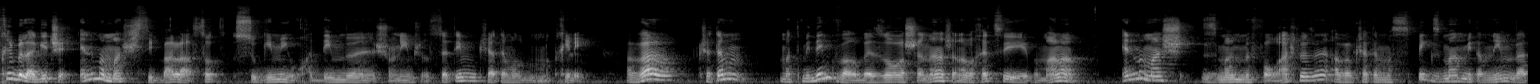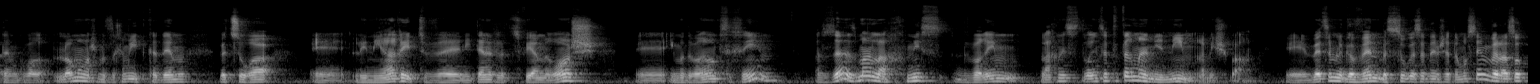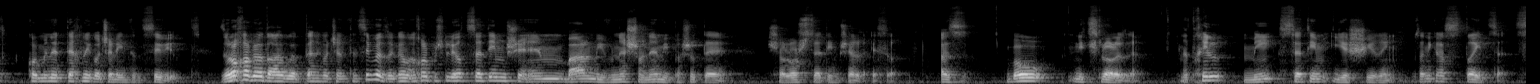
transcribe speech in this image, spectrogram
אתחיל בלהגיד שאין ממש סיבה לעשות סוגים מיוחדים ושונים של סטים כשאתם עוד מתחילים. אבל, כשאתם מתמידים כבר באזור השנה, שנה וחצי ומעלה, אין ממש זמן מפורש לזה, אבל כשאתם מספיק זמן מתאמנים ואתם כבר לא ממש מצליחים להתקדם בצורה אה, ליניארית וניתנת לצפייה מראש אה, עם הדברים הבסיסיים, אז זה הזמן להכניס דברים, להכניס דברים קצת יותר מעניינים למשוואה. אה, בעצם לגוון בסוג הסטים שאתם עושים ולעשות כל מיני טכניקות של אינטנסיביות. זה לא חייב להיות רק טכניקות של אינטנסיביות, זה גם יכול פשוט להיות סטים שהם בעל מבנה שונה מפשוט אה, שלוש סטים של עשר. אז בואו נצלול לזה. נתחיל מסטים ישירים, זה נקרא straight sets.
